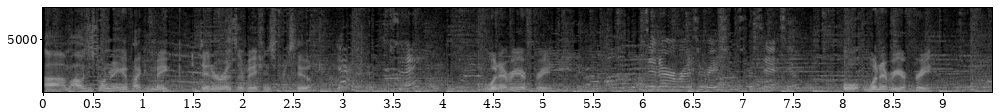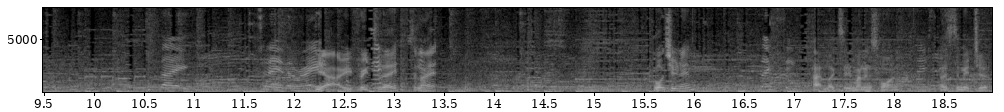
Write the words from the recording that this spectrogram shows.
Um, I was just wondering if I could make dinner reservations for two, Yeah. Today? whenever you're free. Dinner reservations for today too? Well, whenever you're free. Like today though, right? Yeah, are you free today? Tonight? What's your name? Lexi. Hi, Lexi. My name's Juan. Nice. Nice to meet you. For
